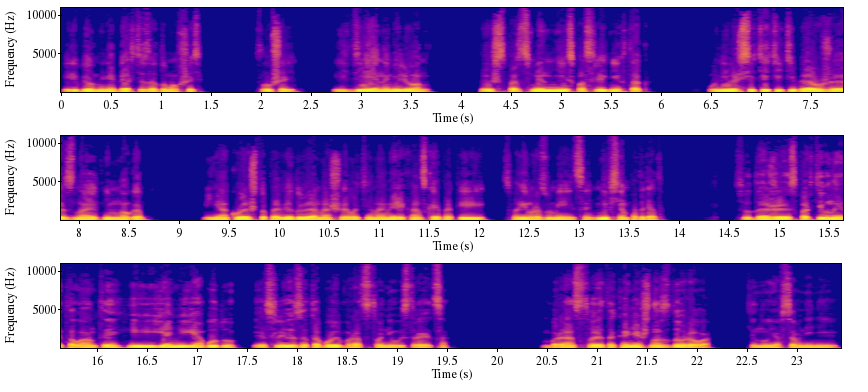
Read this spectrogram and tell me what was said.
перебил меня Берти, задумавшись. Слушай, Идея на миллион. Ты ж спортсмен не из последних, так? В университете тебя уже знают немного. Я кое-что поведаю о нашей латиноамериканской эпопее. Своим, разумеется, не всем подряд. Сюда же спортивные таланты, и я не я буду, если за тобой братство не выстроится. Братство — это, конечно, здорово, тяну я в сомнении.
